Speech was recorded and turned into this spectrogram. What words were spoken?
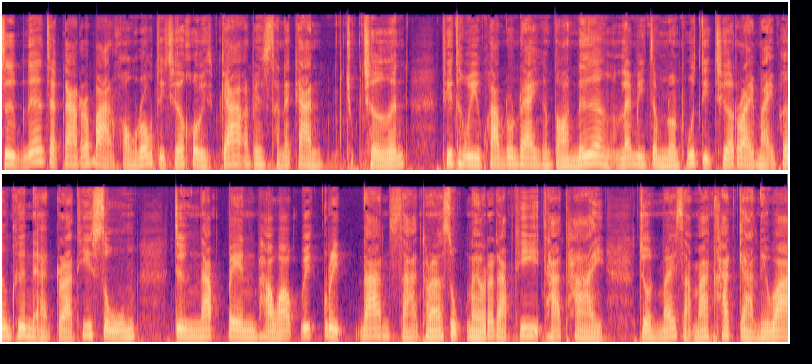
สืบเนื่องจากการระบาดของโรคติดเชื้อโควิด -19 อันเป็นสถานการณ์ฉุกเฉินที่ทวีความรุนแรงอย่างต่อเนื่อง และมีจำนวนผู้ติดเชื้อรายใหม่เพิ่มขึ้นในอัตราที่สูง จึงนับเป็นภาวะวิกฤตด้านสาธารณสุขในระดับที่ท้าทาย จนไม่สามารถคาดการณ์ได้ว่า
